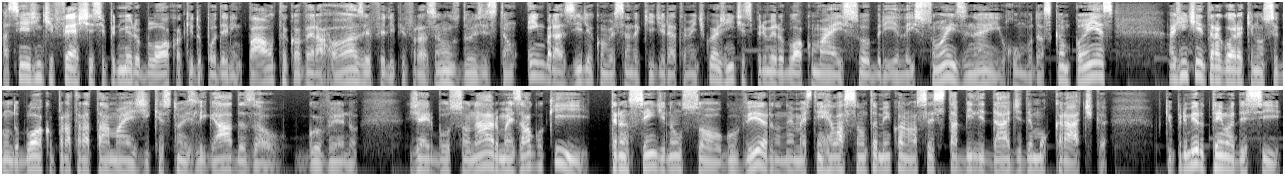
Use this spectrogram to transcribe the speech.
Assim a gente fecha esse primeiro bloco aqui do Poder em Pauta com a Vera Rosa e o Felipe Frazão. Os dois estão em Brasília conversando aqui diretamente com a gente. Esse primeiro bloco mais sobre eleições né, e o rumo das campanhas. A gente entra agora aqui no segundo bloco para tratar mais de questões ligadas ao governo Jair Bolsonaro, mas algo que transcende não só o governo, né, mas tem relação também com a nossa estabilidade democrática. Porque o primeiro tema desse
